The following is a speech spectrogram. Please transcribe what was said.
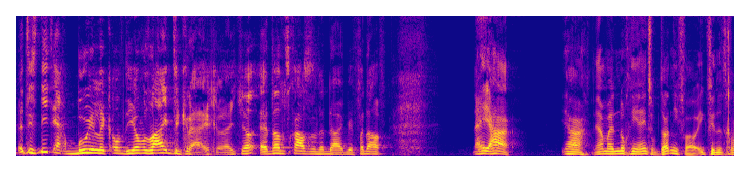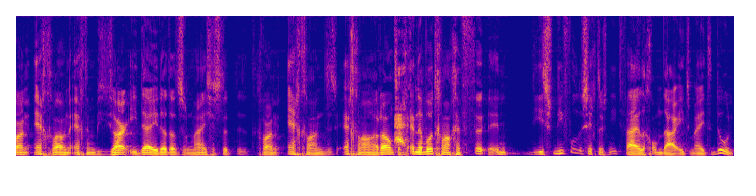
Het is niet echt moeilijk om die online te krijgen, weet je? En dan gaan ze er nooit meer vanaf. Nee, ja. Ja, ja, maar nog niet eens op dat niveau. Ik vind het gewoon echt, gewoon echt een bizar idee dat dat soort meisjes, dat het gewoon echt gewoon, het is echt gewoon rantig. En er wordt gewoon geen, en die, die voelen zich dus niet veilig om daar iets mee te doen.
